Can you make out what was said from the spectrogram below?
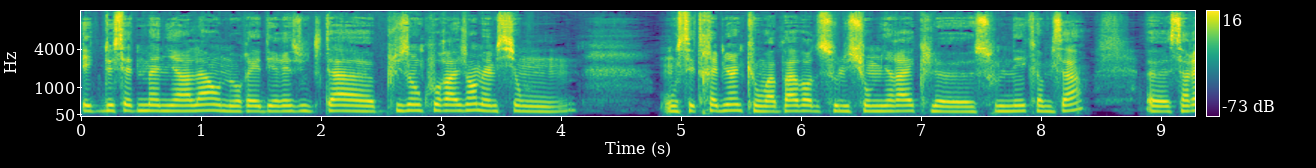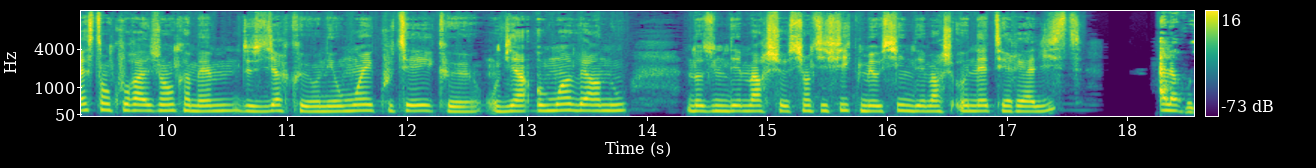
et que de cette manière-là, on aurait des résultats euh, plus encourageants, même si on on sait très bien qu'on va pas avoir de solution miracle euh, sous le nez comme ça. Euh, ça reste encourageant quand même de se dire qu'on est au moins écouté et qu'on vient au moins vers nous dans une démarche scientifique, mais aussi une démarche honnête et réaliste. Alors oui,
